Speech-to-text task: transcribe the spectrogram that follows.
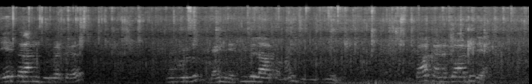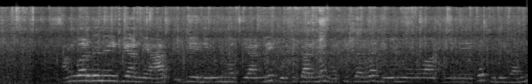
ඒ තරම් දුරට කුඹුරු දැන් නැති වෙලා තමයි ජීවිතේ. ඉතා කනගාටු දෙයක්. සංවර්ධනය කියන්නේ ආර්ථිකයේ දියුණුව කියන්නේ කෘෂිකර්ම නැති කරලා දියුණු වෙනවා කියන එක පිළිගන්න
